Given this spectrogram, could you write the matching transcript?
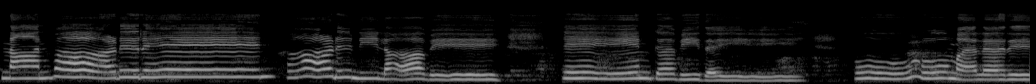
நான் பாடுறேன். பாடு நிலாவே தேன் கவிதை பூமலரே.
